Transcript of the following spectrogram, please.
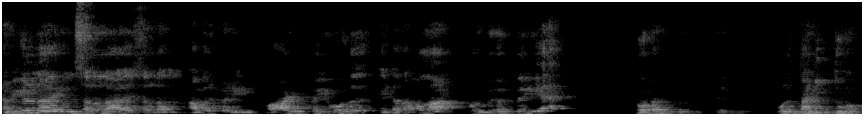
நபிகள் நாயகம் ஸல்லல்லாஹு அலைஹி வஸல்லம் அவர்களின் வாழ்க்கையோடு இந்த ரமலான் ஒரு மிகப்பெரிய தொடர்பு இருக்கு. ஒரு தனித்துவம்.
